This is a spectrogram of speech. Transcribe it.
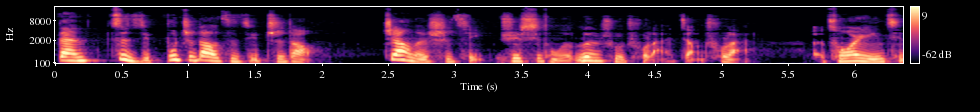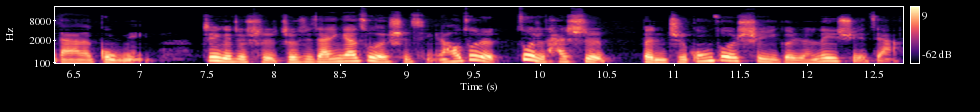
但自己不知道自己知道这样的事情去系统的论述出来、讲出来，呃，从而引起大家的共鸣。这个就是哲学家应该做的事情。然后作者作者他是本职工作是一个人类学家。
